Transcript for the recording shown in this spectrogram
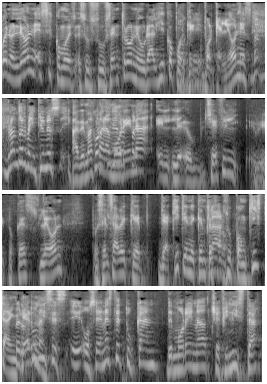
bueno, el León es como su, su centro neurálgico porque porque León es Hablando del 21 es... Además, ¿cuál para Morena, pre- el, le- Sheffield, eh, lo que es León, pues él sabe que de aquí tiene que empezar Claro. su conquista Pero interna. tú dices, eh, o sea, en este tucán de Morena, chefilista,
